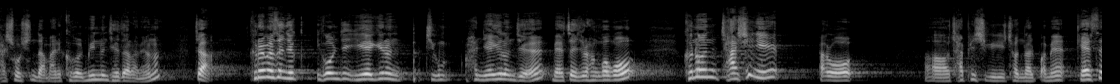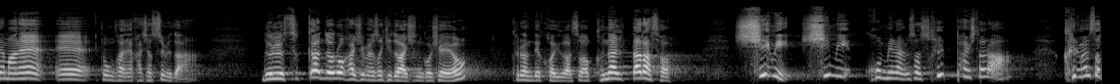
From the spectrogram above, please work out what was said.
다시 오신다. 만약 그걸 믿는 제자라면은 자, 그러면서 이제 이걸 이제 이 얘기는 지금 한 얘기를 이제 메시지를 한 거고 그는 자신이 바로 어, 잡히시기 전날 밤에 게세만의 동산에 가셨습니다. 늘 습관적으로 가시면서 기도하시는 곳이에요. 그런데 거기 가서 그날 따라서 심히 심히 고민하면서 슬퍼하시더라. 그러면서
